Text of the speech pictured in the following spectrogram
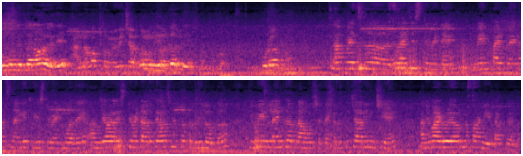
खिडकी. बघून देतो नाव आहे ते अण्णा बघतो मी विचारतो. कोण करते? पुढं? दाखवायचं रिवाईज एस्टिमेट आहे. मेन पाईपलाईनच नाही घेतली एस्टिमेटमध्ये आणि जेव्हा एस्टिमेट आलं तेव्हाच मी पत्र दिलं होतं की मेन लाईन करणं आवश्यक आहे. कारण ती चार इंची आहे आणि वाडवळ्यावरनं पाणी आहे टाकलेलं.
